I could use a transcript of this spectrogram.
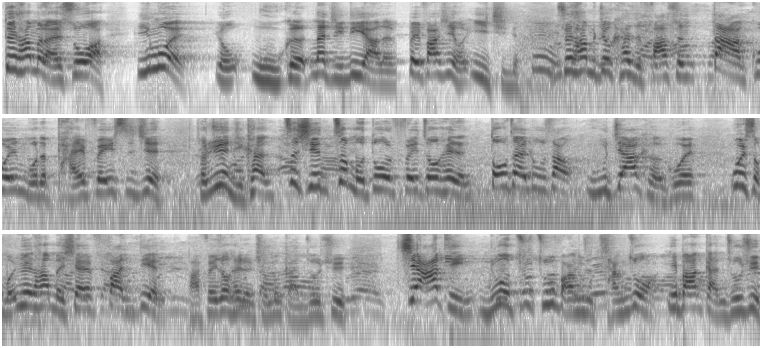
对他们来说啊，因为有五个奈及利亚人被发现有疫情的，所以他们就开始发生大规模的排非事件。小俊，你看这些这么多的非洲黑人都在路上无家可归，为什么？因为他们现在饭店把非洲黑人全部赶出去，家庭如果租租房子常住也把他赶出去，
